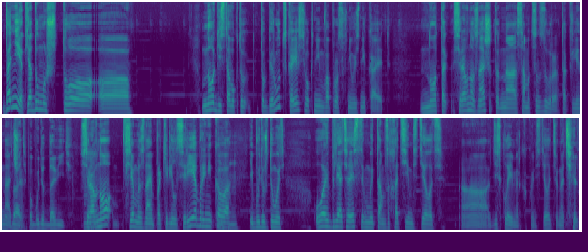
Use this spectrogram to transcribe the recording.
да нет, я думаю, что а, многие из того, кто, кто берут, скорее всего, к ним вопросов не возникает. Но так, все равно, знаешь, это на самоцензура, так или иначе. Да, типа будет давить. Все равно все мы знаем про Кирилла Серебренникова, Мгм. и будешь думать, ой, блядь, а если мы там захотим сделать... а, дисклеймер какой-нибудь сделайте вначале.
